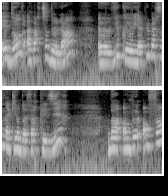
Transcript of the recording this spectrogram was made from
Et donc, à partir de là, euh, vu qu'il n'y a plus personne à qui on doit faire plaisir, ben on peut enfin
